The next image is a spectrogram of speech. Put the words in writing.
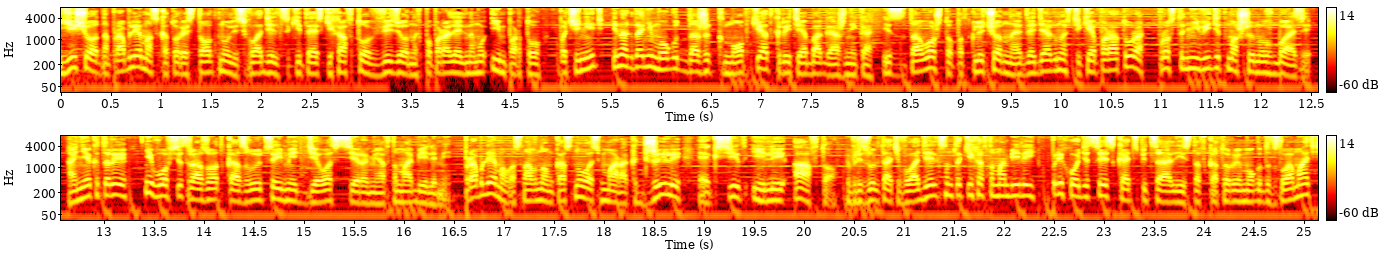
Еще одна проблема, с которой столкнулись владельцы китайских авто, ввезенных по параллельному импорту, починить иногда не могут даже кнопки открытия багажника из-за того, что подключенная для диагностики аппаратура просто не видит машину в базе, а некоторые и вовсе сразу отказываются иметь дело с серыми автомобилями. Проблема в основном коснулась марок Geely, Exit или Авто. В результате владельцам таких автомобилей приходится искать специалистов, которые могут взломать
